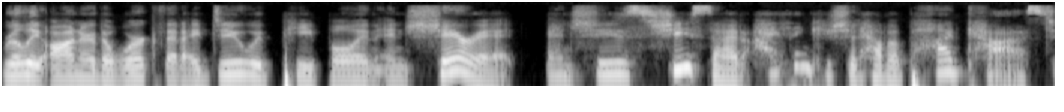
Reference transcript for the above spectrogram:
really honor the work that I do with people and, and share it. And she's, she said, I think you should have a podcast.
